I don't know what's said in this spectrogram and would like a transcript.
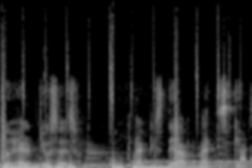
to help users practice their math skills.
